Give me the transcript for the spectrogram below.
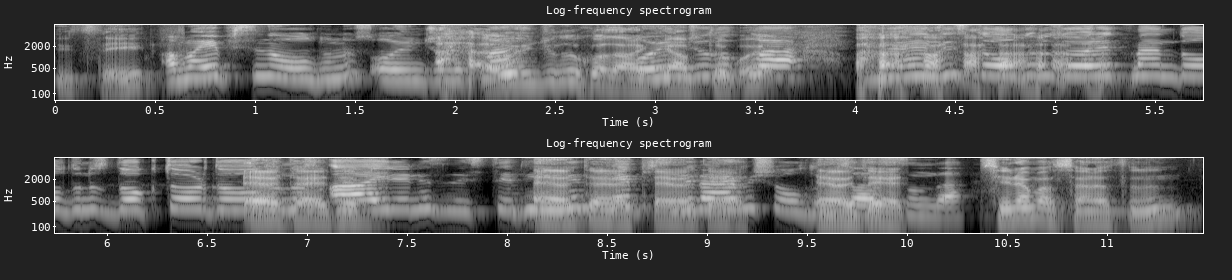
isteği. Ama hepsini oldunuz oyunculukla. Oyunculuk olarak yaptım. Oyunculukla mühendis de oldunuz, öğretmen de oldunuz, doktor da oldunuz, Evet, evet, ailenizin istediğinin Evet, evet, hepsini evet, vermiş evet. oldunuz Evet, evet. aslında. Sinema sanatının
